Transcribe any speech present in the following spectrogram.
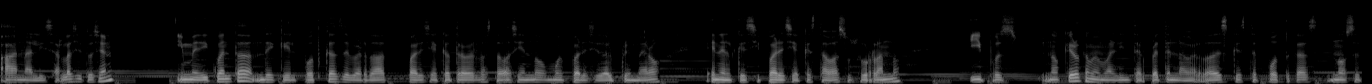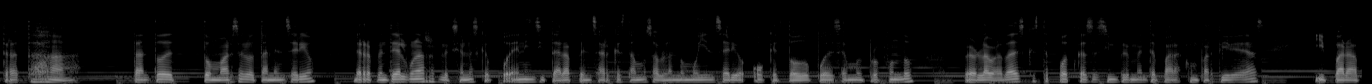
a analizar la situación y me di cuenta de que el podcast de verdad parecía que otra vez lo estaba haciendo muy parecido al primero, en el que sí parecía que estaba susurrando. Y pues no quiero que me malinterpreten, la verdad es que este podcast no se trata tanto de tomárselo tan en serio, de repente hay algunas reflexiones que pueden incitar a pensar que estamos hablando muy en serio o que todo puede ser muy profundo, pero la verdad es que este podcast es simplemente para compartir ideas y para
